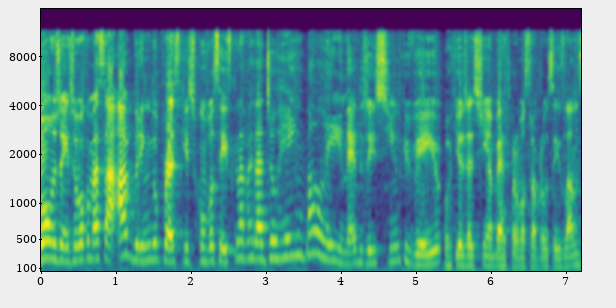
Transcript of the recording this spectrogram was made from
Bom, gente, eu vou começar abrindo o press kit com vocês, que na verdade eu reembalei, né, do jeitinho que veio, porque eu já tinha aberto pra mostrar pra vocês lá nos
